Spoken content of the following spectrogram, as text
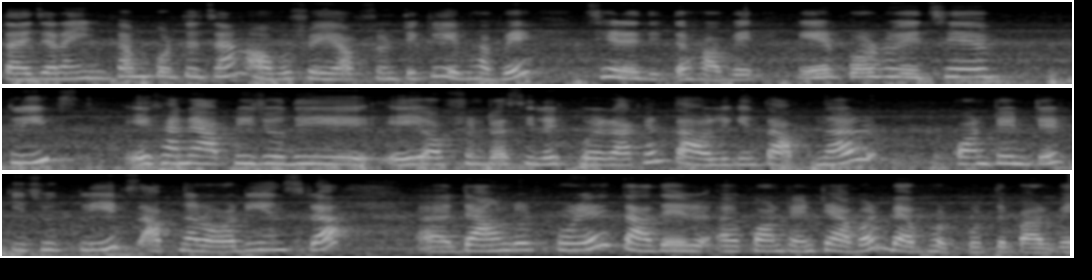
তাই যারা ইনকাম করতে চান, অবশ্যই এই অপশনটিকে এভাবে ছেড়ে দিতে হবে। এরপর রয়েছে ক্লিপস এখানে আপনি যদি এই অপশনটা সিলেক্ট করে রাখেন, তাহলে কিন্তু আপনার কন্টেন্টের কিছু ক্লিপস আপনার অডিয়েন্সরা ডাউনলোড করে তাদের কন্টেন্টে আবার ব্যবহার করতে পারবে।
